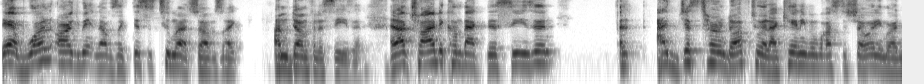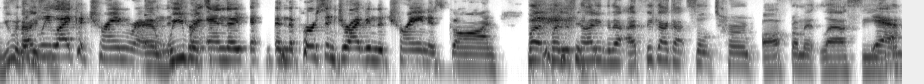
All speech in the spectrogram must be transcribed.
they had one argument, and I was like, this is too much. So I was like, I'm done for the season. And I've tried to come back this season, Uh, I just turned off to it. I can't even watch the show anymore. And you and I, we like a train wreck, and, and we tra- and the and the person driving the train is gone. But but it's not even that. I think I got so turned off from it last season yeah.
